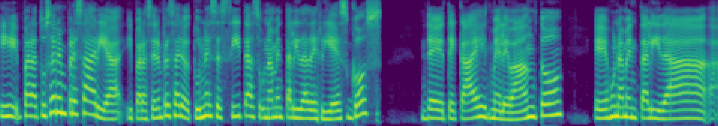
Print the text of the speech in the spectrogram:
Y para tú ser empresaria y para ser empresario, tú necesitas una mentalidad de riesgos, de te caes, me levanto. Es una mentalidad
